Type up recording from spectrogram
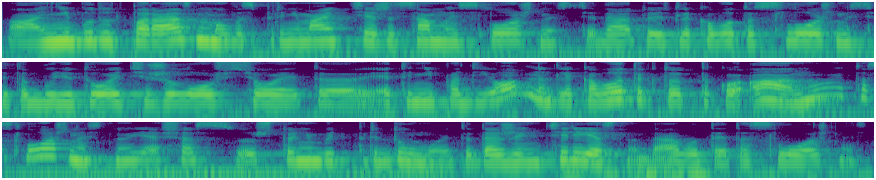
они будут по-разному воспринимать те же самые сложности, да, то есть для кого-то сложность это будет, ой, тяжело, все, это, это неподъемно, для кого-то кто-то такой, а, ну это сложность, ну я сейчас что-нибудь придумаю, это даже интересно, да, вот эта сложность.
